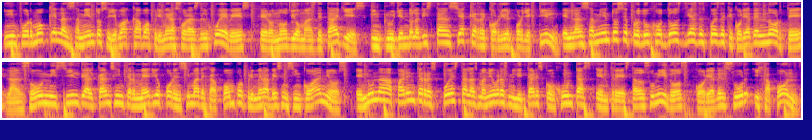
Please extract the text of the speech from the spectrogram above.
informó que el lanzamiento se llevó a cabo a primeras horas del jueves, pero no dio más detalles, incluyendo la distancia que recorrió el proyectil. El lanzamiento se produjo dos días después de que Corea del Norte lanzó un misil de alcance intermedio por encima de Japón por primera vez en cinco años, en una aparente respuesta a las maniobras militares conjuntas entre Estados Unidos, Corea del Sur y Japón.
